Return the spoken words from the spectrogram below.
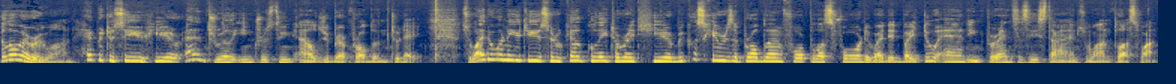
Hello everyone, happy to see you here and really interesting algebra problem today. So I don't want you to use your calculator right here because here is a problem 4 plus 4 divided by 2 and in parentheses times 1 plus 1.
